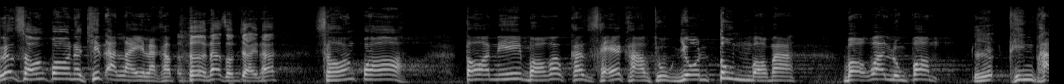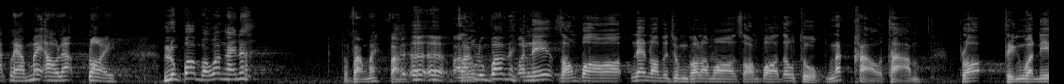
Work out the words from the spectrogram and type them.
แล้วสองปอนะคิดอะไรล่ะครับเออ น่าสนใจนะ สองปอ ตอนนี้บอกว่ากระแสข่าวถูกโยนตุ้มออกมา บอกว่าลุงป้อมทิ้งพักแล้วไม่เอาแล้วปล่อย ลุงป้อมบอกว่าไงนะ ฟังไหมฟังเออเออฟังลุงป้อมหน่อย วันนี้สองปอแน่นอนประชุมคอรมอสองปอต้องถูกนักข่าวถาม เพราะถึงวันนี้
